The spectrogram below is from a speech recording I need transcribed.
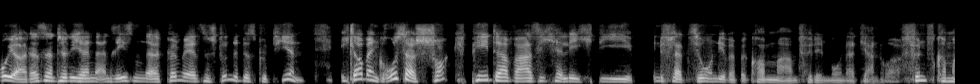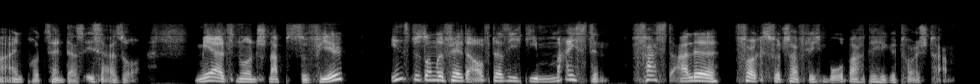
Oh ja, das ist natürlich ein, ein Riesen, da können wir jetzt eine Stunde diskutieren. Ich glaube, ein großer Schock, Peter, war sicherlich die Inflation, die wir bekommen haben für den Monat Januar. 5,1 Prozent, das ist also mehr als nur ein Schnaps zu viel. Insbesondere fällt auf, dass sich die meisten fast alle volkswirtschaftlichen Beobachter hier getäuscht haben.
